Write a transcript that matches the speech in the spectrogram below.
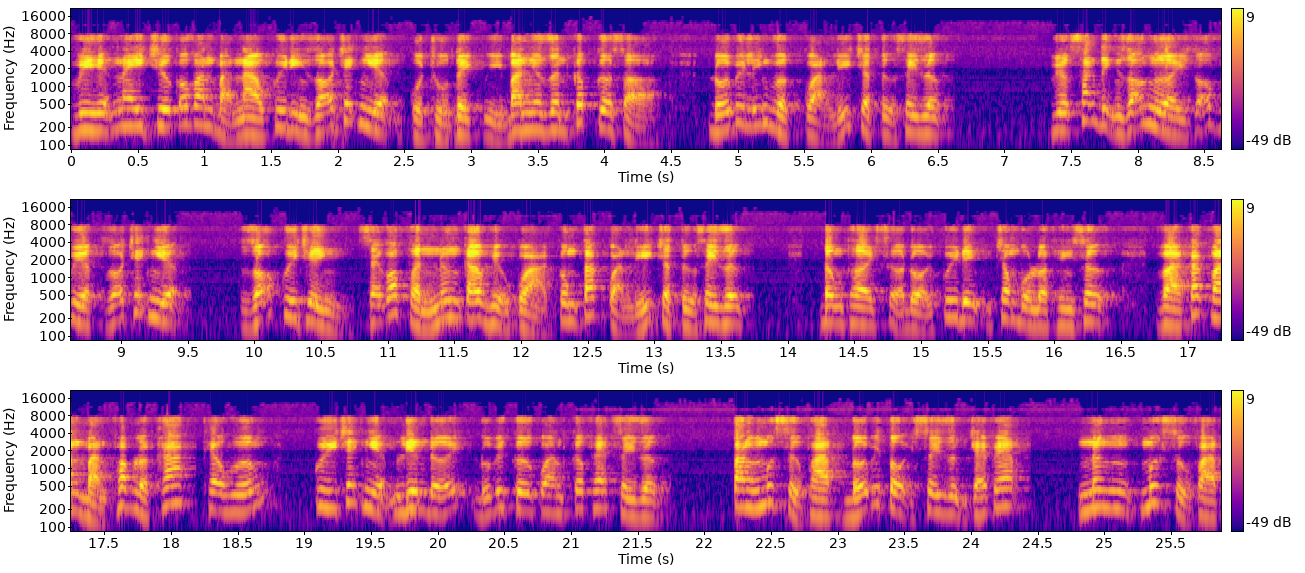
Vì hiện nay chưa có văn bản nào quy định rõ trách nhiệm của Chủ tịch Ủy ban Nhân dân cấp cơ sở đối với lĩnh vực quản lý trật tự xây dựng. Việc xác định rõ người, rõ việc, rõ trách nhiệm, rõ quy trình sẽ góp phần nâng cao hiệu quả công tác quản lý trật tự xây dựng, đồng thời sửa đổi quy định trong Bộ luật hình sự và các văn bản pháp luật khác theo hướng quy trách nhiệm liên đới đối với cơ quan cấp phép xây dựng, tăng mức xử phạt đối với tội xây dựng trái phép, nâng mức xử phạt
